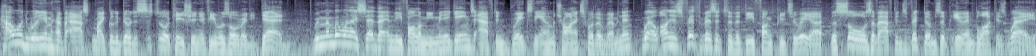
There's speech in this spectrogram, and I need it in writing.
How would William have asked Michael to go to sister location if he was already dead? Remember when I said that in the Follow Me minigames, Afton breaks the animatronics for the Remnant? Well, on his fifth visit to the defunct pizzeria, the souls of Afton's victims appear and block his way.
